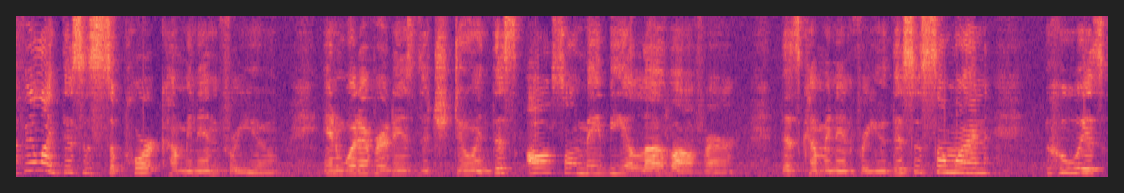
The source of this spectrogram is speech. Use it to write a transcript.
feel like this is support coming in for you in whatever it is that you're doing. This also may be a love offer that's coming in for you. This is someone who is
